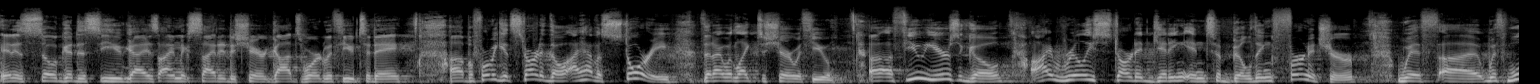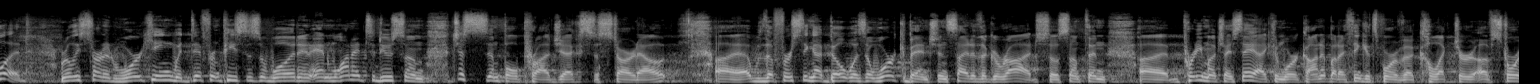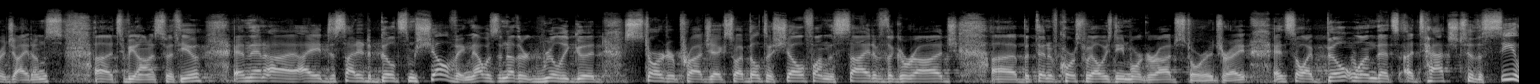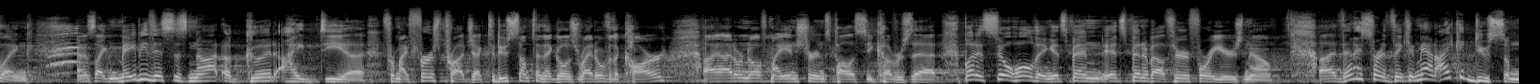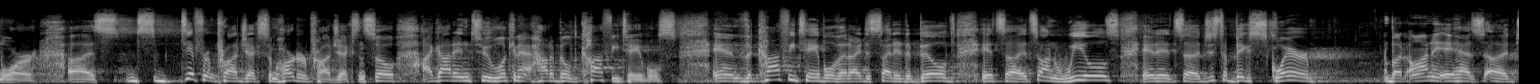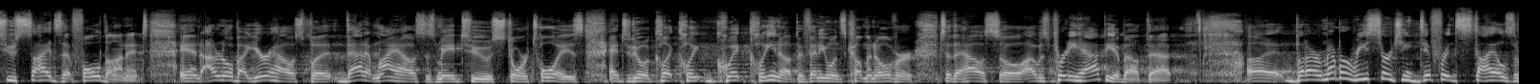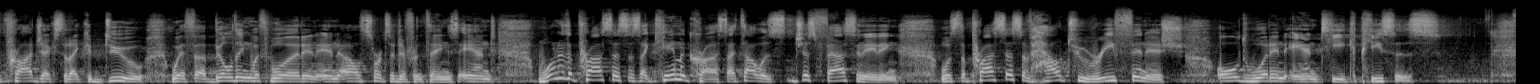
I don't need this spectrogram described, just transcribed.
It is so good to see you guys. I'm excited to share God's word with you today. Uh, before we get started, though, I have a story that I would like to share with you. Uh, a few years ago, I really started getting into building furniture with uh, with wood. Really started working with different pieces of wood and, and wanted to do some just simple projects to start out. Uh, the first thing I built was a workbench inside of the garage. So something uh, pretty much I say I can work on it, but I think it's more of a collector of storage items, uh, to be honest with you. And then uh, I decided to build some shelving. That was another really good starter project. So I built a shelf on the side of the garage. Uh, but then, of course, we always need more garage storage, right? And so I built one that's attached to the ceiling. And I was like, maybe this is not a good idea for my first project to do something that goes right over the car. I, I don't know if my insurance policy covers that, but it's still holding. It's been it's been about three or four years now. Uh, then I started thinking thinking, man, I could do some more, uh, some different projects, some harder projects. And so I got into looking at how to build coffee tables. And the coffee table that I decided to build, it's, uh, it's on wheels and it's uh, just a big square but on it, it has uh, two sides that fold on it. And I don't know about your house, but that at my house is made to store toys and to do a quick, quick cleanup if anyone's coming over to the house. So I was pretty happy about that. Uh, but I remember researching different styles of projects that I could do with uh, building with wood and, and all sorts of different things. And one of the processes I came across I thought was just fascinating was the process of how to refinish old wooden antique antique pieces.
